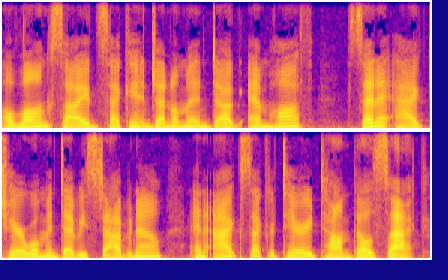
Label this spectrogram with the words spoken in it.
Alongside Second Gentleman Doug Emhoff, Senate Ag Chairwoman Debbie Stabenow, and Ag Secretary Tom Vilsack.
